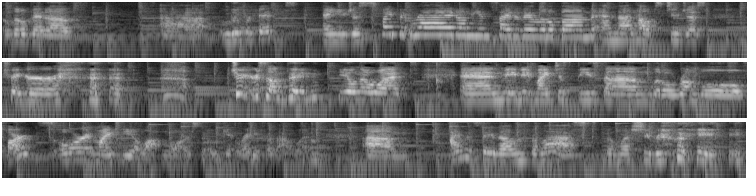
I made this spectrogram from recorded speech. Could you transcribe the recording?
a little bit of uh, lubricant and you just swipe it right on the inside of their little bum and that helps to just trigger, trigger something, you'll know what. And maybe it might just be some little rumble farts or it might be a lot more, so get ready for that one. Um, I would save that one for last, unless you really,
